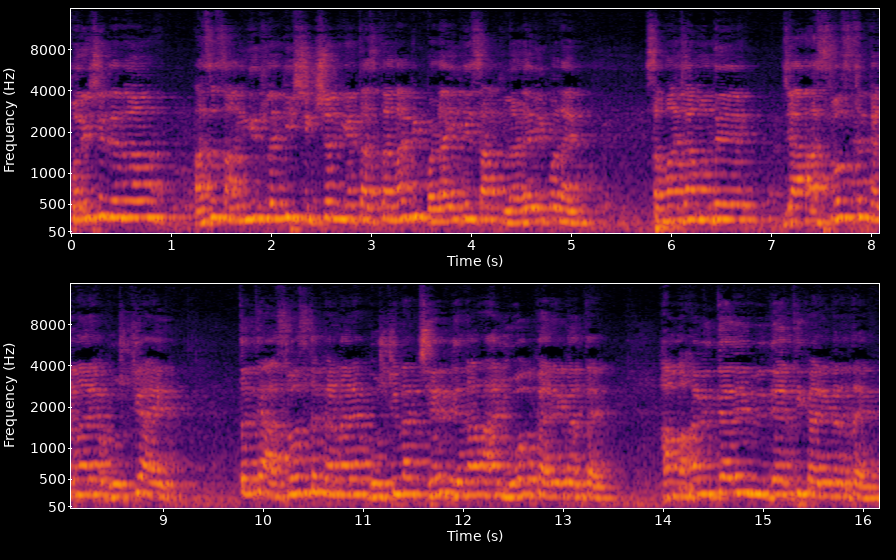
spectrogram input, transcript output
परिषदेनं असं सांगितलं की शिक्षण घेत असताना की पढाई के साथ लढाई पण आहे. समाजामध्ये ज्या अस्वस्थ करणाऱ्या गोष्टी आहेत तर त्या अस्वस्थ करणाऱ्या गोष्टीला छेद देणारा हा युवक कार्यकर्ता आहे. हा महाविद्यालयीन विद्यार्थी कार्यकर्ता आहे.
